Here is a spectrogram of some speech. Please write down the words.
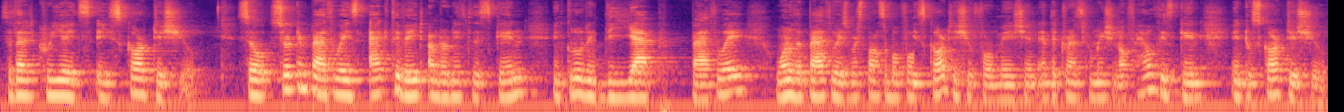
so that it creates a scar tissue. So certain pathways activate underneath the skin, including the YAP pathway, one of the pathways responsible for scar tissue formation and the transformation of healthy skin into scar tissue.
